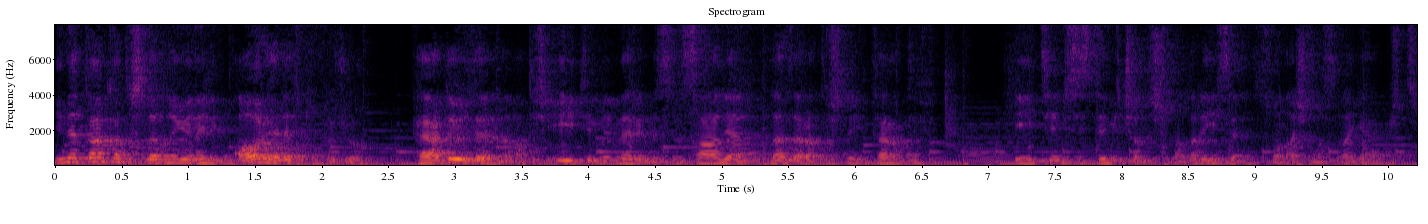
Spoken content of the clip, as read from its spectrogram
Yine tank atışlarına yönelik ağır hedef tutucu, perde üzerine atış eğitiminin verilmesini sağlayan lazer atışlı interaktif eğitim sistemi çalışmaları ise son aşamasına gelmiştir.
